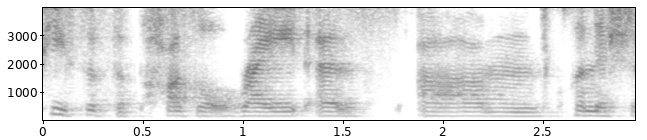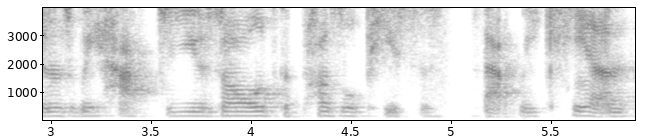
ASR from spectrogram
piece of the puzzle, right? As um, clinicians, we have to use all of the puzzle pieces that we can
